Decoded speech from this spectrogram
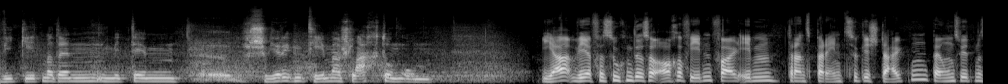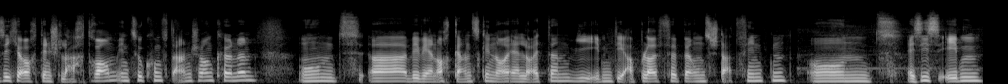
Wie geht man denn mit dem äh, schwierigen Thema Schlachtung um? Ja, wir versuchen das auch auf jeden Fall eben transparent zu gestalten. Bei uns wird man sich auch den Schlachtraum in Zukunft anschauen können und äh, wir werden auch ganz genau erläutern, wie eben die Abläufe bei uns stattfinden. Und es ist eben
